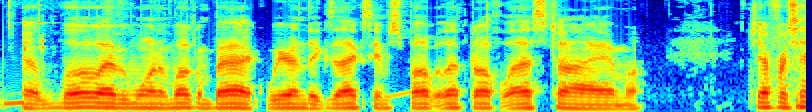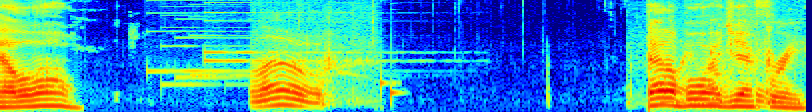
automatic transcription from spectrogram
Hello, everyone, and welcome back. We're in the exact same spot we left off last time. Jeffrey, say hello. Hello. Atta my boy. Jeffrey.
